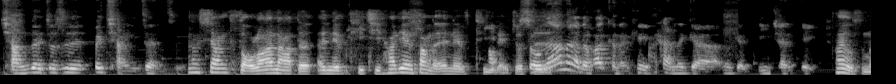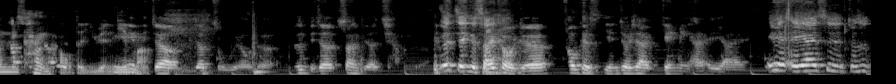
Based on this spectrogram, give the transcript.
强的就是会强一阵子。那像 Solana 的 NFT，其他链上的 NFT 嘞，就是 Solana 的话，可能可以看那个那个 Ape，它有什么你看好的原因吗比？较比较主流的，就是比较算比较强的。因为这个 cycle 我觉得 focus 研究一下 gaming 和 AI，因为 AI 是就是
